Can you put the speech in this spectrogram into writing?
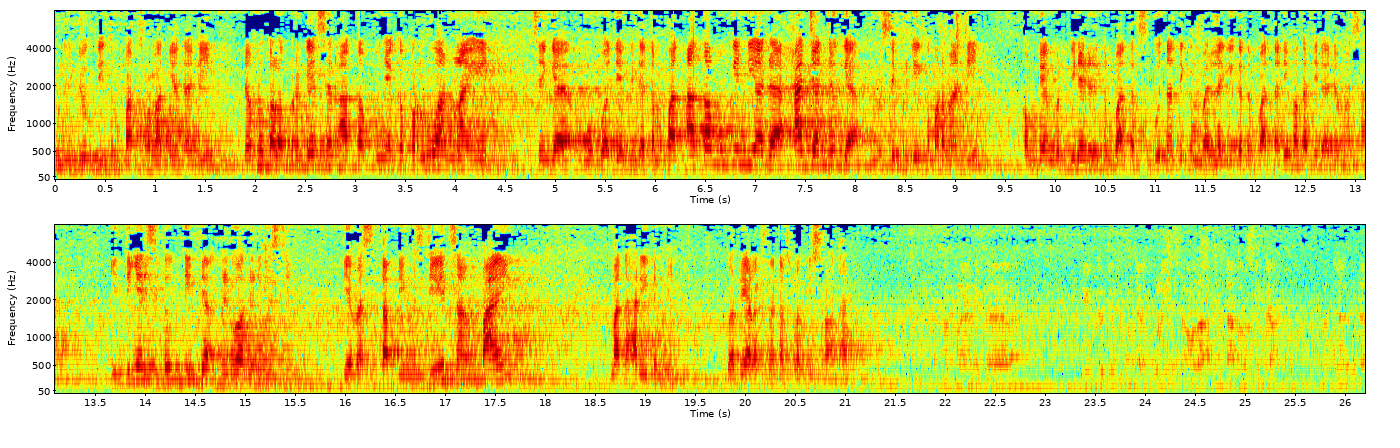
duduk di tempat sholatnya tadi. Namun kalau bergeser atau punya keperluan lain sehingga membuat dia pindah tempat atau mungkin dia ada hajat juga mesti pergi ke kamar mandi kemudian berpindah dari tempat tersebut nanti kembali lagi ke tempat tadi maka tidak ada masalah. Intinya di situ tidak keluar dari masjid. Dia masih tetap di masjid sampai matahari itu meninggi. Baru dia laksanakan sholat isra tadi. Kita tidur itu tidak boleh seolah kita tersingkap padahal kita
